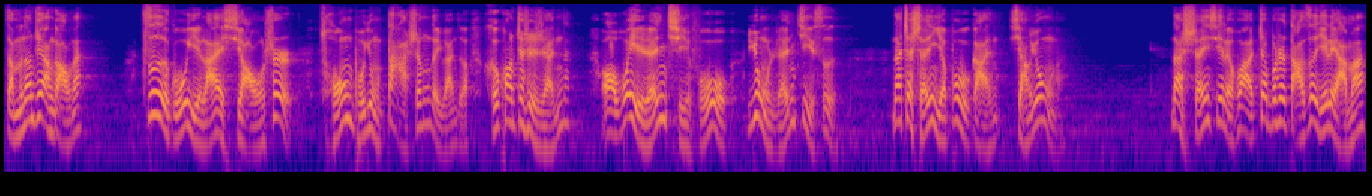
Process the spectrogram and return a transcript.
怎么能这样搞呢？自古以来，小事从不用大声的原则，何况这是人呢？哦，为人祈福，用人祭祀，那这神也不敢享用啊。那神心里话，这不是打自己脸吗？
